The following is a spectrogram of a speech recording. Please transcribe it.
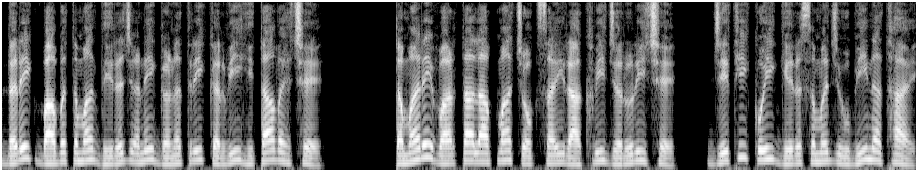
દરેક બાબતમાં ધીરજ અને ગણતરી કરવી હિતાવહ છે. તમારે વાર્તાલાપમાં ચોકસાઈ રાખવી જરૂરી છે, જેથી કોઈ ગેરસમજ ઊભી ન થાય.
